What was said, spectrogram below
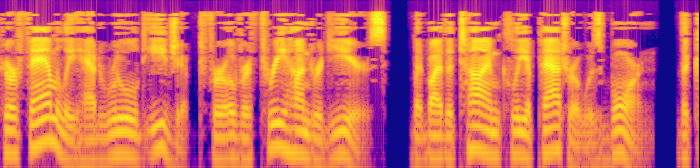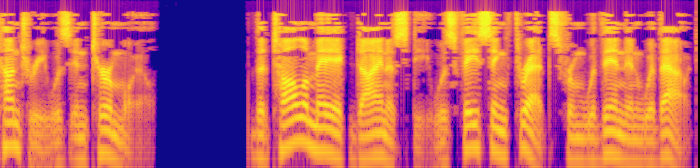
Her family had ruled Egypt for over 300 years, but by the time Cleopatra was born, the country was in turmoil. The Ptolemaic dynasty was facing threats from within and without,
